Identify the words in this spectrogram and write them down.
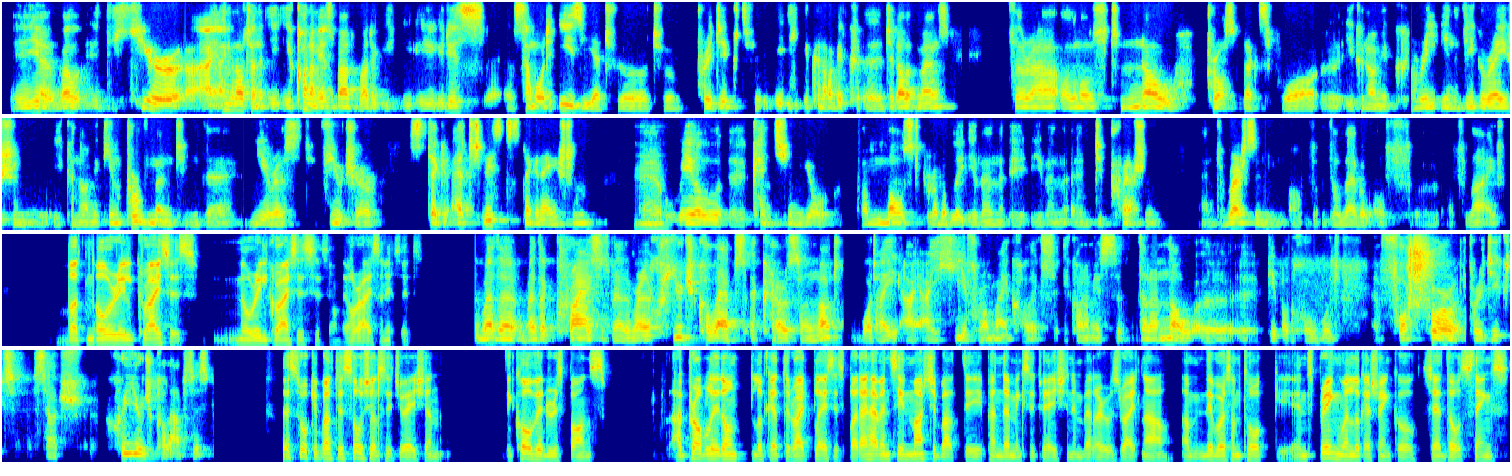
Yeah, well, here I, am not an economist, but but it is somewhat easier to to predict economic uh, developments. There are almost no prospects for uh, economic reinvigoration, economic improvement in the nearest future. Stag- at least stagnation mm. uh, mm-hmm. will uh, continue, most probably even even depression and worsening of the level of, uh, of life. But no real crisis, no real crisis is on the horizon, is it? Whether whether crisis, whether, whether a huge collapse occurs or not, what I, I, I hear from my colleagues, economists, there are no uh, people who would for sure predict such huge collapses. Let's talk about the social situation. The COVID response I probably don't look at the right places, but I haven't seen much about the pandemic situation in Belarus right now. Um, there was some talk in spring when Lukashenko said those things.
